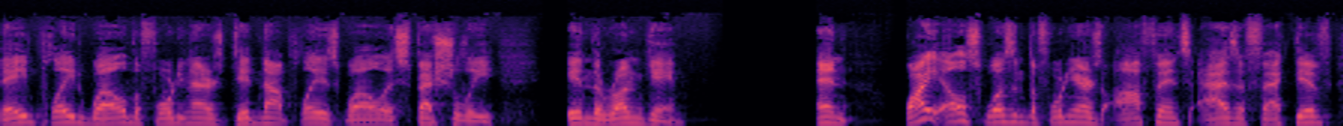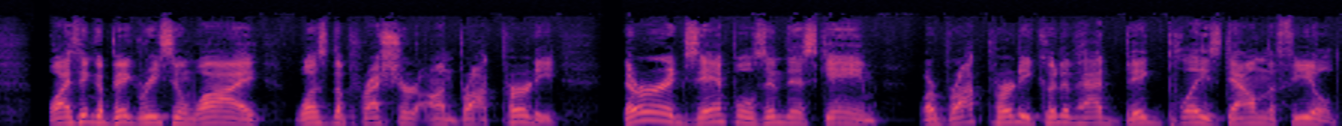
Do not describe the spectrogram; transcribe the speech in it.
They played well. The 49ers did not play as well, especially in the run game. And why else wasn't the 49ers offense as effective? Well, I think a big reason why was the pressure on Brock Purdy. There are examples in this game where Brock Purdy could have had big plays down the field.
